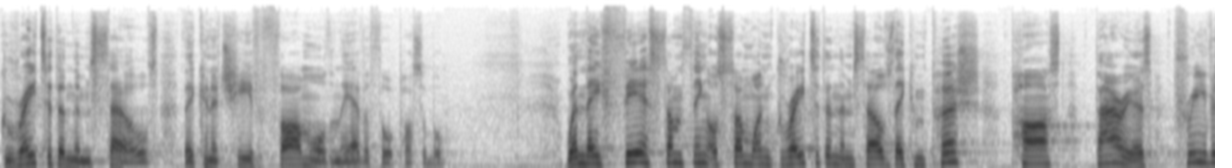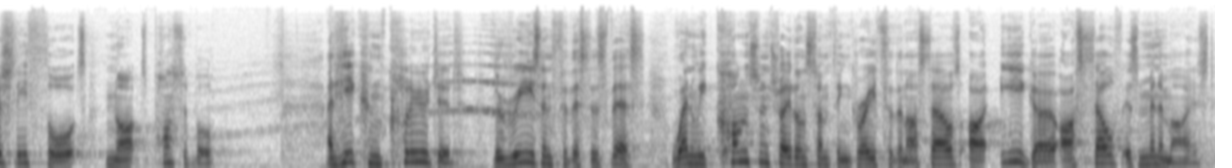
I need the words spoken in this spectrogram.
greater than themselves, they can achieve far more than they ever thought possible. When they fear something or someone greater than themselves, they can push past barriers previously thought not possible. And he concluded the reason for this is this when we concentrate on something greater than ourselves, our ego, our self is minimized.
